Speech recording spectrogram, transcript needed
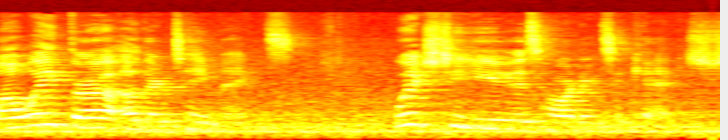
while we throw at other teammates. Which to you is harder to catch?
